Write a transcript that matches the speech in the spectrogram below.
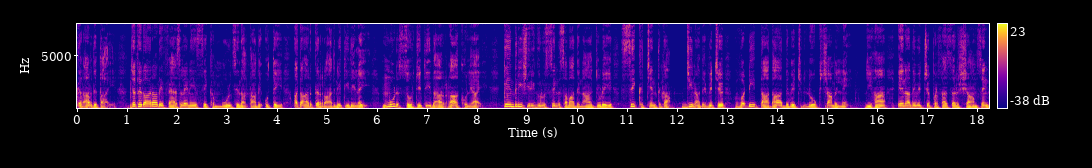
ਕਰਾਰ ਦਿੱਤਾ ਹੈ ਜਥੇਦਾਰਾਂ ਦੇ ਫੈਸਲੇ ਨੇ ਸਿੱਖ ਮੂਲ ਸਿਧਾਂਤਾਂ ਦੇ ਉੱਤੇ ਆਧਾਰਿਤ ਰਾਜਨੀਤੀ ਦੇ ਲਈ ਮੁੜ ਸੁਰਜੀਤੀ ਦਾ ਰਾਹ ਖੋਲ੍ਹਿਆ ਹੈ ਕੇਂਦਰੀ ਸ੍ਰੀ ਗੁਰੂ ਸਿੰਘ ਸਭਾ ਦੇ ਨਾਲ ਜੁੜੇ ਸਿੱਖ ਚਿੰਤਕਾਂ ਜਿਨ੍ਹਾਂ ਦੇ ਵਿੱਚ ਵੱਡੀ ਤਾਦਾਦ ਦੇ ਵਿੱਚ ਲੋਕ ਸ਼ਾਮਿਲ ਨੇ। ਜੀ ਹਾਂ, ਇਹਨਾਂ ਦੇ ਵਿੱਚ ਪ੍ਰੋਫੈਸਰ ਸ਼ਾਮ ਸਿੰਘ,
